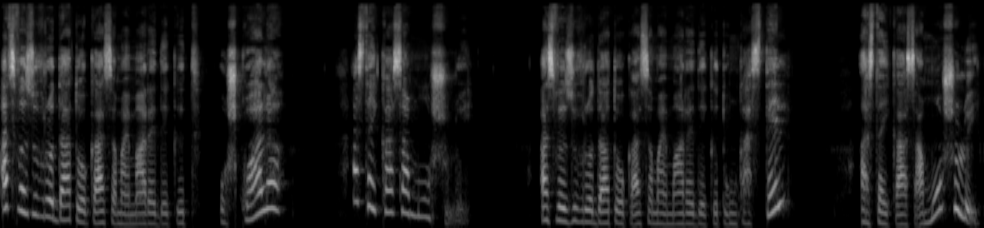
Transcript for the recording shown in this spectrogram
Ați văzut vreodată o casă mai mare decât o școală? Asta e casa moșului. Ați văzut vreodată o casă mai mare decât un castel? Asta e casa moșului.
